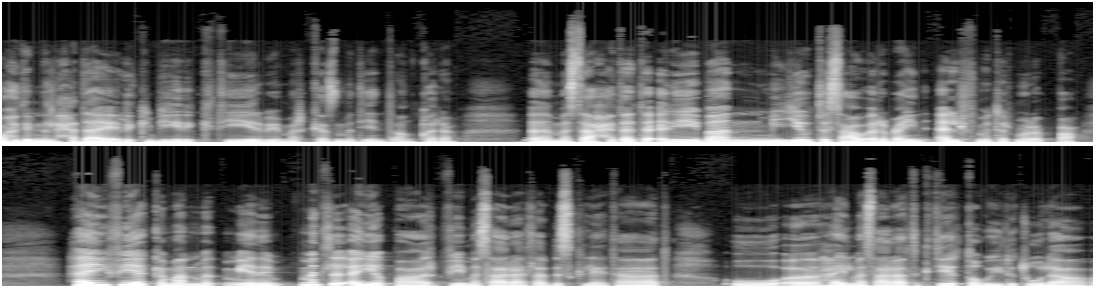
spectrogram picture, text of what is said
واحدة من الحدائق الكبيرة كتير بمركز مدينة أنقرة. آه، مساحتها تقريبا 149 ألف متر مربع. هاي فيها كمان يعني مثل أي بارك في مسارات للبسكليتات وهاي المسارات كتير طويلة طولها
